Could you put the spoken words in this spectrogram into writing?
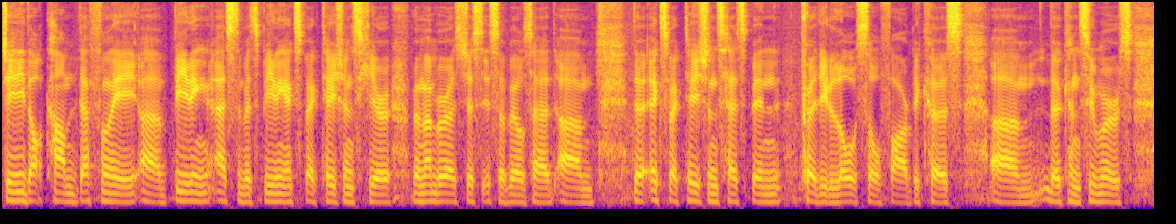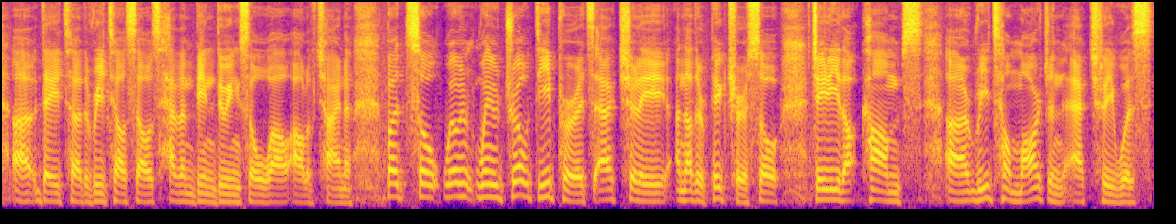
JD.com definitely uh, beating estimates, beating expectations here. Remember, as just Isabel said, um, the expectations has been pretty low so far because um, the consumers' uh, data, the retail sales haven't been doing so well out of China. But so when, when you drill deeper, it's actually another picture. So JD.com's uh, retail margin actually was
